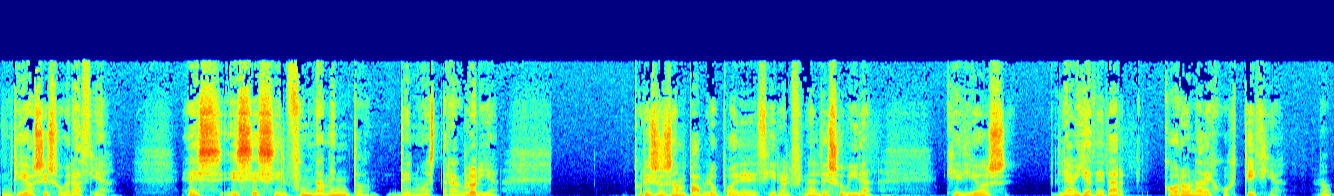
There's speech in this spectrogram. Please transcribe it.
Dios y su gracia. Es, ese es el fundamento de nuestra gloria. Por eso San Pablo puede decir al final de su vida que Dios le había de dar corona de justicia, ¿no?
